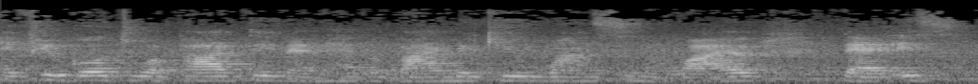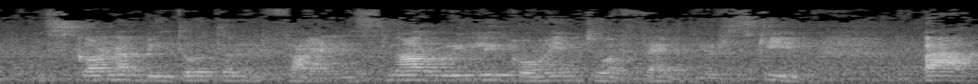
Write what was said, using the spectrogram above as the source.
if you go to a party and have a barbecue once in a while, that is it's gonna be totally fine. It's not really going to affect your skin. But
